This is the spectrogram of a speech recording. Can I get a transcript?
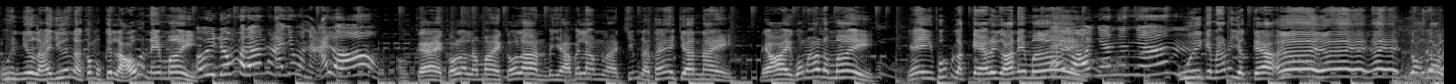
Ui, hình như là ở dưới là có một cái lỗ anh em ơi. Ui đúng rồi đó anh hai giống hồi nãy luôn. Ok, cố lên Lâm ơi, cố lên. Bây giờ bé Lâm là chiếm lợi thế ở trên này. Đây rồi, quán máu Lâm ơi. Giây phút lật kèo đi gọi anh em Đây ơi. rồi nhanh nhanh nhanh. Ui, cái máu nó giật kìa. Ê, ê, ê, ê, ê, gọi, gọi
